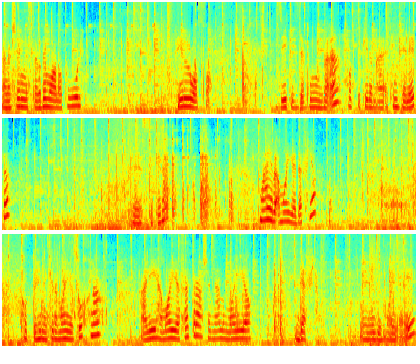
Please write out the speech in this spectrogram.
علشان نستخدمه على طول في الوصفة. زيت الزيتون بقى. نحط كده معلقتين ثلاثة بس كده. معايا بقى مية دافية. نحط هنا كده مية سخنة. عليها مية فترة عشان نعمل مية دافية. ندي الميه اهي.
